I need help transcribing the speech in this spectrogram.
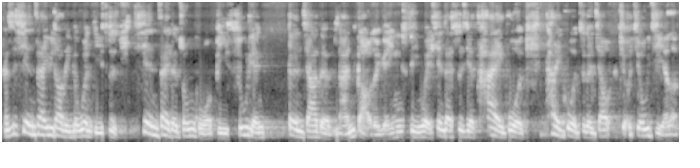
可是现在遇到的一个问题是，现在的中国比苏联更加的难搞的原因，是因为现在世界太过太过这个交纠纠结了。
